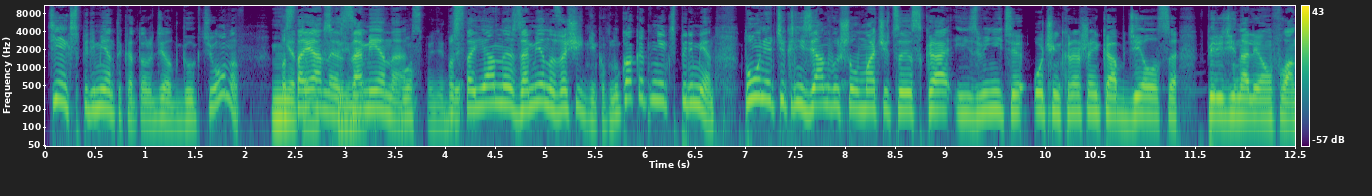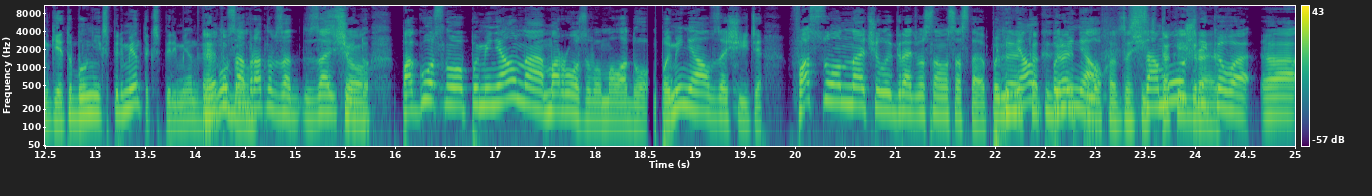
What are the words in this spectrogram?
те эксперименты, которые делает Галактионов, Нет постоянная замена, Господи, да- постоянная замена защитников. Ну как это не эксперимент? То у него Тикнезян вышел в матче ЦСКА и, извините, очень хорошенько обделался впереди на левом фланге. Это был не эксперимент, эксперимент. Вернулся обратно в, за- в защиту. Всё. Погосного поменял на Морозова молодого, поменял в защите. Фасон начал играть в основном составе, поменял, как играет поменял. плохо в защите. Самошникова, э,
